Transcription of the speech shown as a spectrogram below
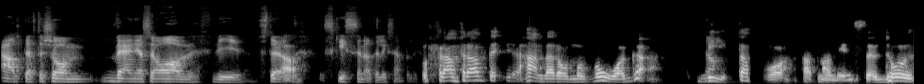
allt eftersom vänja sig av vid stödskisserna ja. till exempel. Och framförallt handlar det om att våga lita ja. på att man minns det. Då,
